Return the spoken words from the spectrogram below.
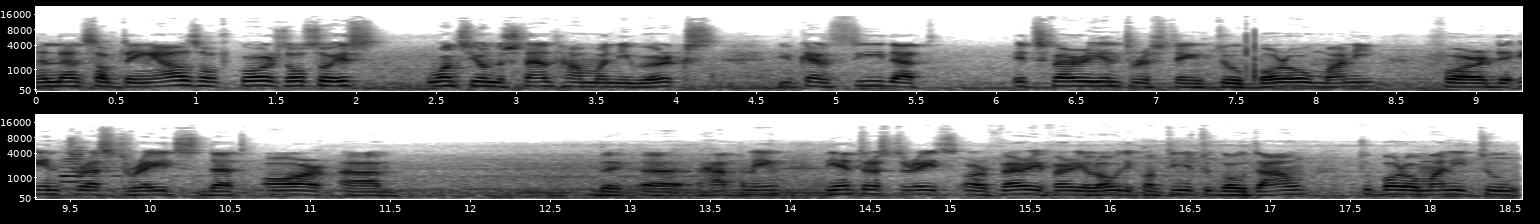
and then something else of course also is once you understand how money works you can see that it's very interesting to borrow money for the interest rates that are um, the, uh, happening. The interest rates are very, very low. They continue to go down to borrow money to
